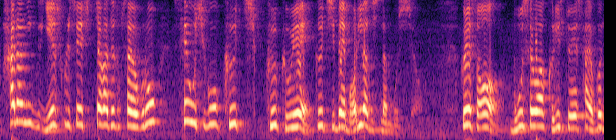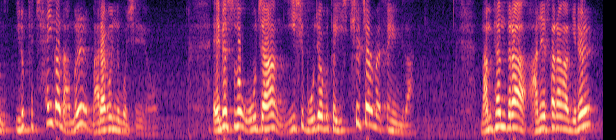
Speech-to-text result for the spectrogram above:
하나님 예수 그리스도의 십자가 대속 사역으로 세우시고 그, 그 교회, 그 집의 머리가 되신다는 것이죠. 그래서 모세와 그리스도의 사역은 이렇게 차이가 남을 말하고 있는 것이에요. 에베소서 5장 25절부터 27절 말씀입니다. 남편들아 아내 사랑하기를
